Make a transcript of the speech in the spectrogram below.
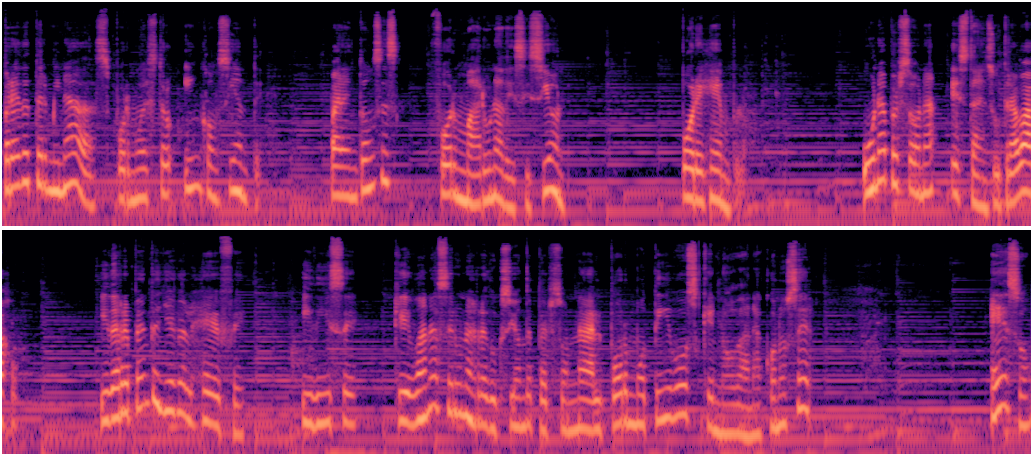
predeterminadas por nuestro inconsciente, para entonces formar una decisión. Por ejemplo, una persona está en su trabajo y de repente llega el jefe y dice que van a hacer una reducción de personal por motivos que no dan a conocer. Eso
